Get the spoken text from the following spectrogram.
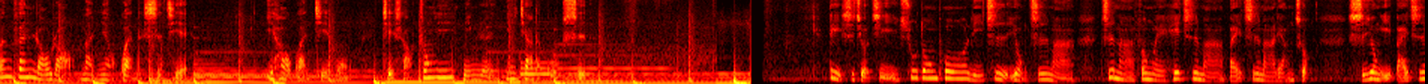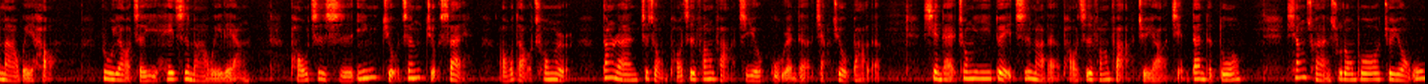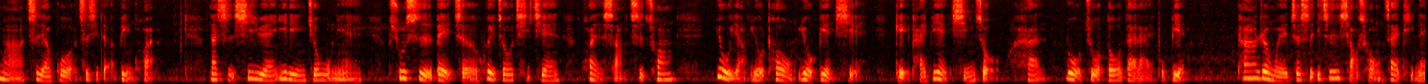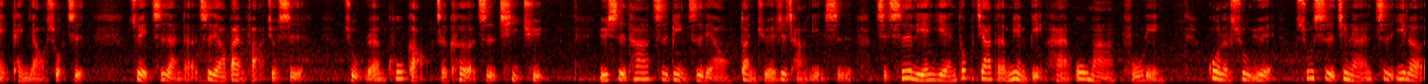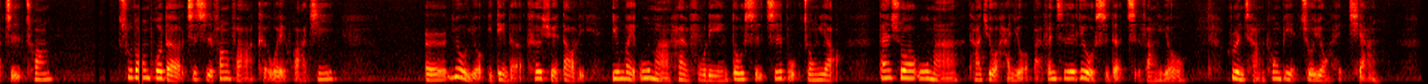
纷纷扰扰曼妙观的世界。一号馆节目介绍中医名人医家的故事。第十九集：苏东坡离治用芝麻。芝麻分为黑芝麻、白芝麻两种，食用以白芝麻为好，入药则以黑芝麻为良。炮制时应久蒸久晒，熬捣冲耳。当然，这种炮制方法只有古人的讲究罢了。现代中医对芝麻的炮制方法就要简单得多。相传苏东坡就用乌麻治疗过自己的病患。那是西元一零九五年，苏轼被谪惠州期间患上痔疮，又痒又痛又便血，给排便、行走和落座都带来不便。他认为这是一只小虫在体内啃咬所致。最自然的治疗办法就是主人枯槁，则克制气去。于是他治病治疗，断绝日常饮食，只吃连盐都不加的面饼和乌麻、茯苓。过了数月，苏轼竟然治医了痔疮。苏东坡的治治方法可谓滑稽，而又有一定的科学道理。因为乌麻和茯苓都是滋补中药，单说乌麻，它就含有百分之六十的脂肪油，润肠通便作用很强。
